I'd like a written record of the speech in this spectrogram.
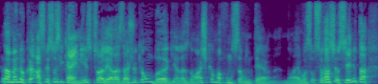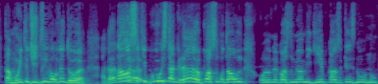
Não, mas no, as pessoas que caem nisso, olha, elas acham que é um bug, elas não acham que é uma função interna. Não é O seu raciocínio tá, tá muito de desenvolvedor. A galera, nossa, que burro o Instagram, eu posso mudar o, o negócio do meu amiguinho por causa que eles não, não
